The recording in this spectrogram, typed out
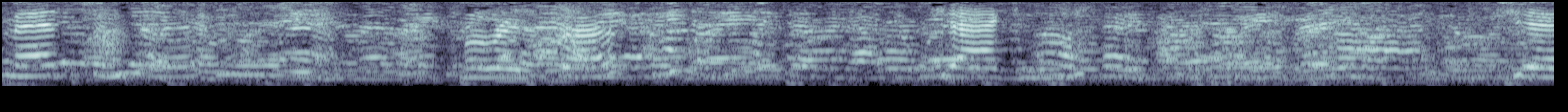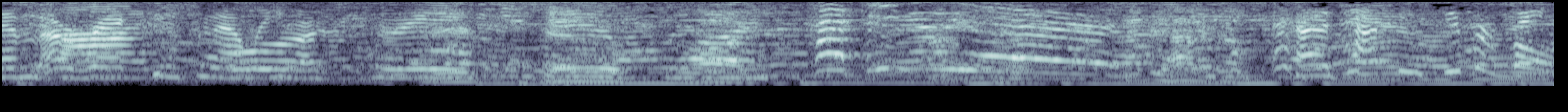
Jim Smith, Maritza, Jackie, Jim, or Rick Cusinelli. Three, two, one. Happy New Year! Happy Super Bowl.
